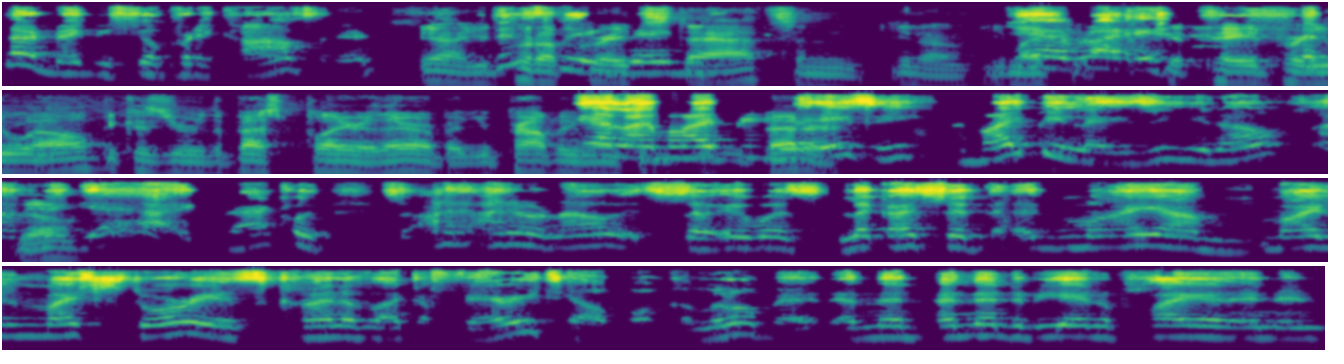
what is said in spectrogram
That would make me feel pretty confident. yeah you put up great made me- stats and you know you might Yeah, get, right. get paid pretty well because you were the best player there but you probably Yeah, and I might be be better lazy. I might be lazy, you know. I Yeah. mean, yeah, exactly. So I, I don't know. So it was like I said, my um my my story is kind of like a fairy tale book a little bit, and then and then to be able to play it and, and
